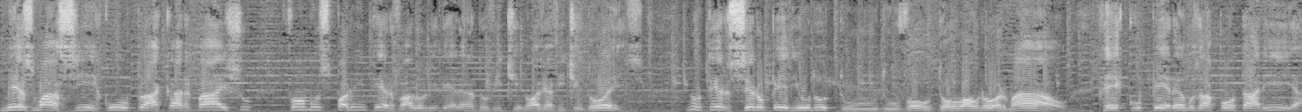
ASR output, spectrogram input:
Mesmo assim, com o placar baixo, fomos para o intervalo liderando 29 a 22. No terceiro período, tudo voltou ao normal. Recuperamos a pontaria,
